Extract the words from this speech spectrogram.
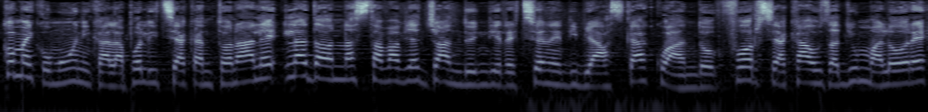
Come comunica la polizia cantonale, la donna stava viaggiando in direzione di Biasca quando, forse a causa di un malore,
